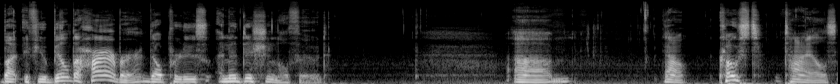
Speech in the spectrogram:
but if you build a harbor, they'll produce an additional food. Um, now, coast tiles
